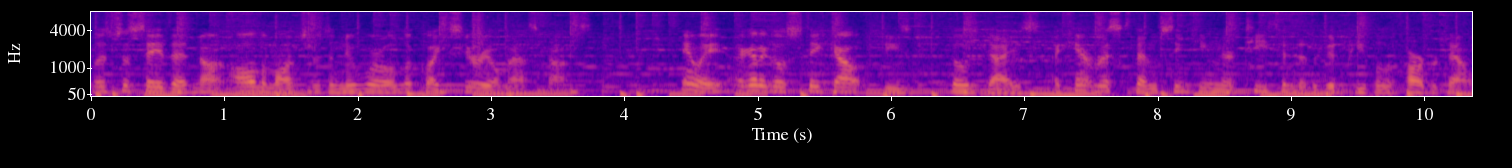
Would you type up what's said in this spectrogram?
Let's just say that not all the monsters in New Wirral look like cereal mascots. Anyway, I gotta go stake out these those guys. I can't risk them sinking their teeth into the good people of Harbortown.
